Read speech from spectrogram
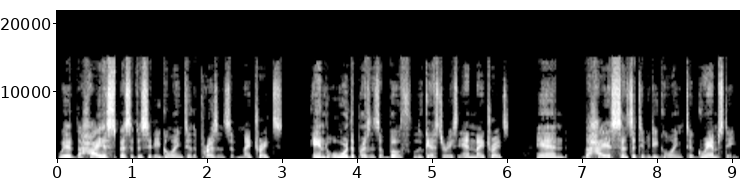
with the highest specificity going to the presence of nitrites and or the presence of both leukesterase and nitrites, and the highest sensitivity going to gram stain.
